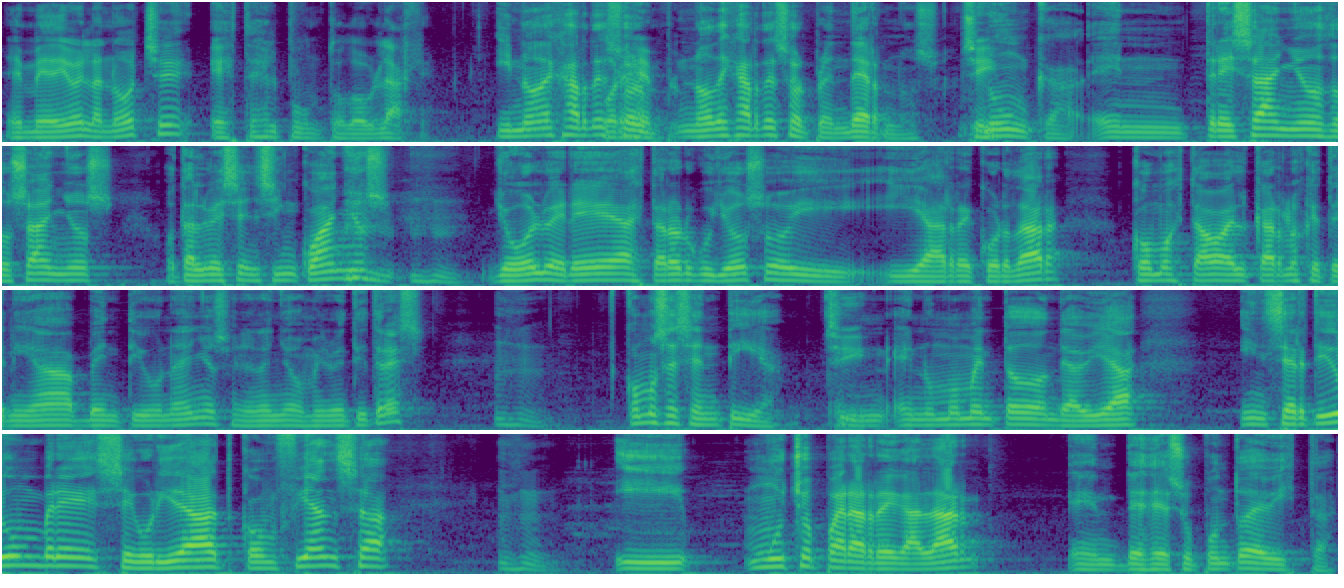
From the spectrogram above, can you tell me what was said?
en medio de la noche, este es el punto, doblaje. Y no dejar de, sor- no dejar de sorprendernos. Sí. Nunca. En tres años, dos años o tal vez en cinco años, yo volveré a estar orgulloso y, y a recordar cómo estaba el Carlos que tenía 21 años en el año 2023. cómo se sentía Sí. en, en un momento donde había incertidumbre, seguridad, confianza y mucho para regalar en- desde su punto de vista.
